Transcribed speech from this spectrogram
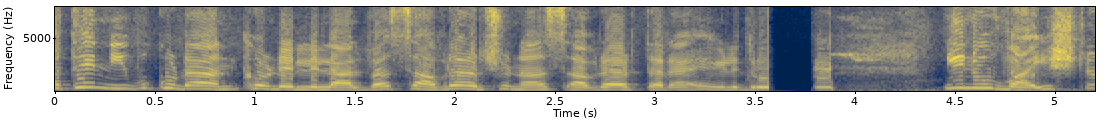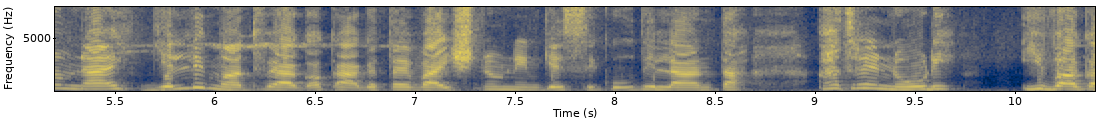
ಅದೇ ನೀವು ಕೂಡ ಅನ್ಕೊಂಡಿರ್ಲಿಲ್ಲ ಅಲ್ವಾ? ಸಾವಿರಾರು ಅರ್ಜುನ ಸಾವಿರಾರು ಥರ ಹೇಳಿದ್ರು. ನೀನು ವೈಷ್ಣವ್ನ ಎಲ್ಲಿ ಮದುವೆ ಆಗೋಕ್ಕಾಗತ್ತೆ ವೈಷ್ಣವ್ ನಿನಗೆ ಸಿಗುವುದಿಲ್ಲ ಅಂತ. ಆದರೆ ನೋಡಿ ಇವಾಗ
